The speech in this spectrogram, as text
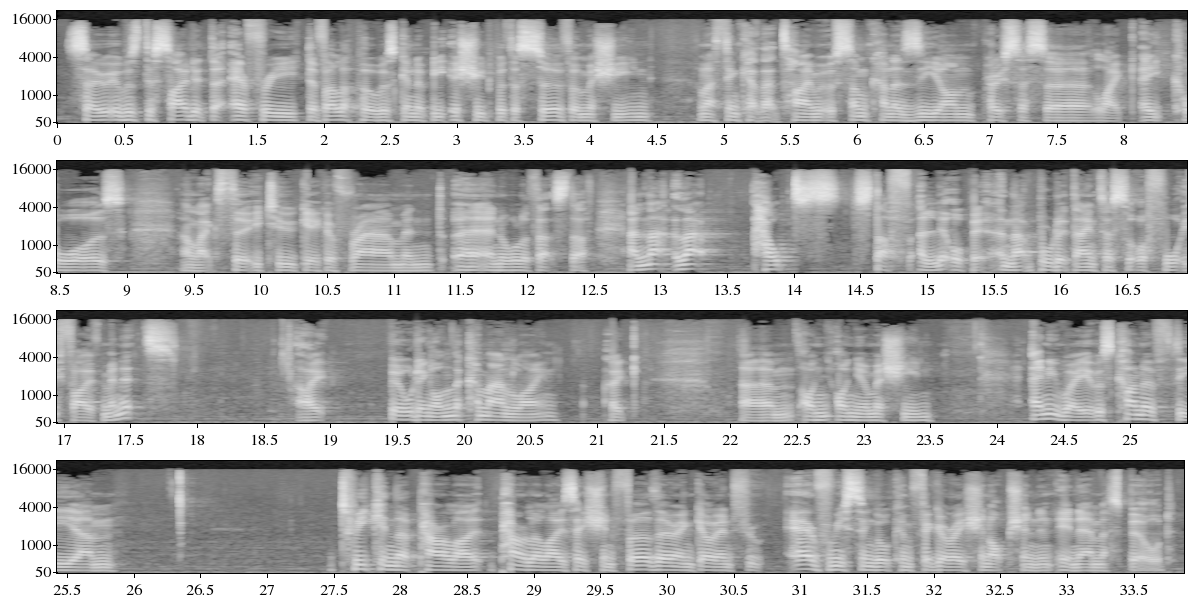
so it was decided that every developer was going to be issued with a server machine. And I think at that time it was some kind of Xeon processor, like eight cores and like 32 gig of RAM and, uh, and all of that stuff. And that, that helped stuff a little bit, and that brought it down to sort of 45 minutes. Like building on the command line, like um, on on your machine. Anyway, it was kind of the um, tweaking the parallel, parallelization further and going through every single configuration option in, in MS Build.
